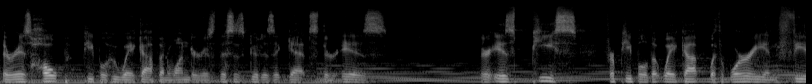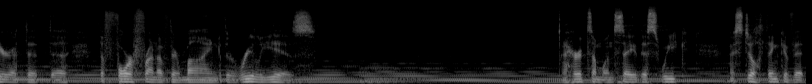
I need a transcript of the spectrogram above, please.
There is hope, people who wake up and wonder, is this as good as it gets? There is. There is peace for people that wake up with worry and fear at the, the, the forefront of their mind. There really is. I heard someone say this week, I still think of it.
